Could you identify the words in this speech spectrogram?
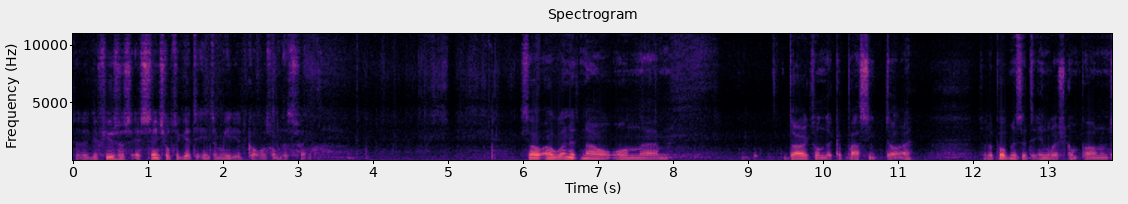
So the diffuser is essential to get the intermediate colors on this thing. So I run it now on um, direct on the capacitor. So the problem is that the inrush component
